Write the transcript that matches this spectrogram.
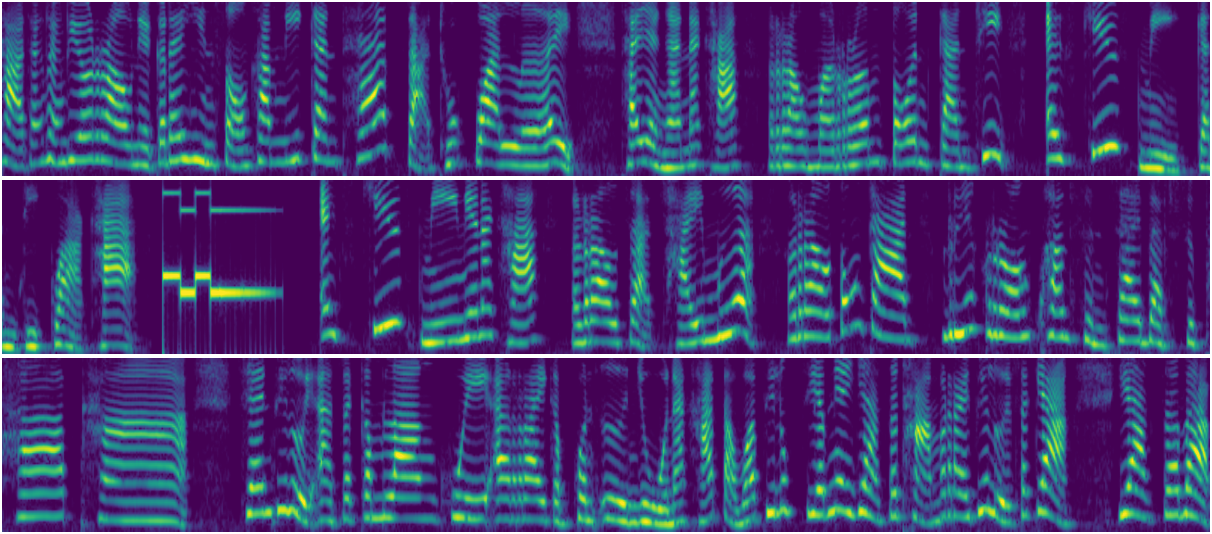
ค่ะ ทั้งๆที่เราเนี่ยก็ได้ยินสองคำนี้กันแทบจะทุกวันเลย ถ้าอย่างนั้นนะคะ เรามาเริ่มต้นกันที่ excuse me กันดีกว่าค่ะ excuse me เนี่ยนะคะ เราจะใช้เมื่อเราต้องการเรียกร้องความสนใจแบบสุภาพค่ะ เช่น พี่หลุยอาจจะกำลังคุยอะไรกับคนอื่นอยู่นะคะ แต่ว่าพี่ลูกเจี๊ยบเนี่ยอยากจะถามอะไรพี่หลุยสักอย่าง อยากจะแบบ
